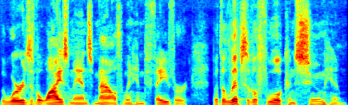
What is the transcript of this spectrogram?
The words of a wise man's mouth win him favor, but the lips of a fool consume him.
